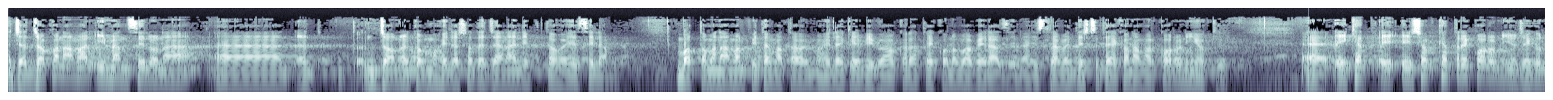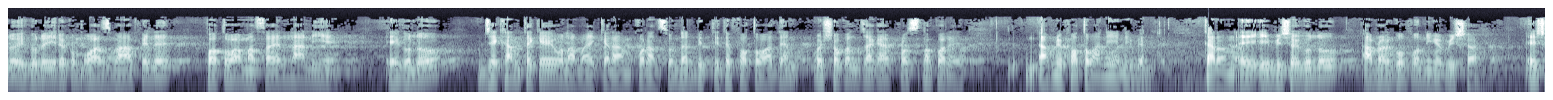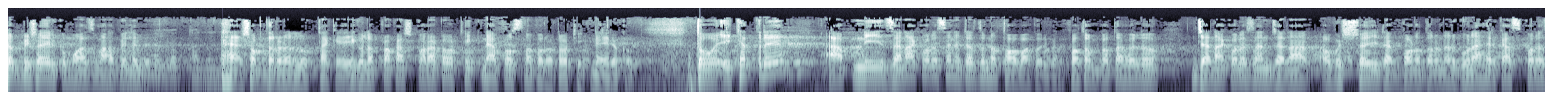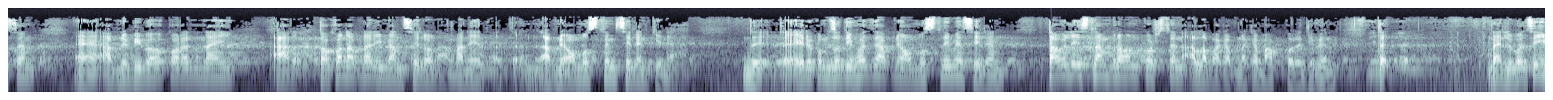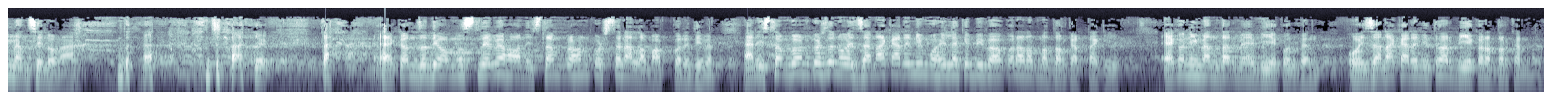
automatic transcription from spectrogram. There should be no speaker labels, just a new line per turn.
আচ্ছা যখন আমার ইমান ছিল না জনক মহিলার সাথে জানায় লিপ্ত হয়েছিলাম। বর্তমানে আমার পিতা মাতা ওই মহিলাকে বিবাহ করাতে কোনোভাবে রাজি নয়। ইসলামের দৃষ্টিতে এখন আমার করণীয় কি? এই ক্ষেত্রে এইসব ক্ষেত্রে করণীয় যেগুলো, এগুলো এরকম ওয়াজ মাহফিলে, ফতোয়া মাসাইল না নিয়ে এগুলো যেখান থেকে ওলামাই কেরাম কোরআন সুন্নার ভিত্তিতে ফতোয়া দেন, ওই সকল জায়গায় প্রশ্ন করে আপনি ফতোয়া নিয়ে নেবেন। কারণ এই এই বিষয়গুলো আপনার গোপনীয় বিষয়। এইসব বিষয় এরকম ওয়াজ মাহফিলে হ্যাঁ সব ধরনের লোক থাকে। এগুলো প্রকাশ করাটাও ঠিক না, প্রশ্ন করাটাও ঠিক না এরকম। তো এই ক্ষেত্রে আপনি জানা করেছেন এটার জন্য তবা করবেন। প্রথম কথা হলো, জানা করেছেন জানার অবশ্যই এটা বড় ধরনের গুনাহের কাজ করেছেন। আপনি বিবাহ করেন নাই, আর তখন আপনার ইমান ছিল না। মানে আপনি অমুসলিম ছিলেন কিনা? এরকম যদি হয় যে আপনি অমুসলিমে ছিলেন, তাহলে ইসলাম গ্রহণ করছেন আল্লাপাক আপনাকে মাফ করে দিবেন। বলছে ইমান ছিল না। এখন যদি অমুসলিমে হন, ইসলাম গ্রহণ করছেন, আল্লাহ মাফ করে দিবেন। আর ইসলাম গ্রহণ করছেন, ওই জানাকারিনী মহিলাকে বিবাহ করার আপনার দরকারটা কি? এখন ইমানদার মেয়ে বিয়ে করবেন, ওই জানাকারিনী তো আর বিয়ে করার দরকার নেই।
